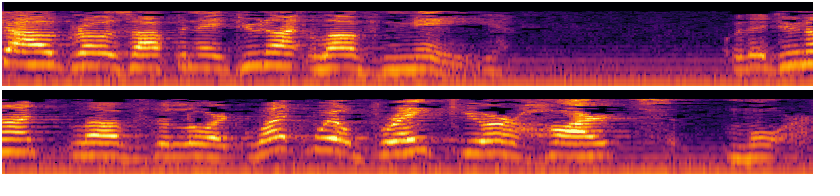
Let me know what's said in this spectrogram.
child grows up and they do not love me, or they do not love the Lord, what will break your heart more?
